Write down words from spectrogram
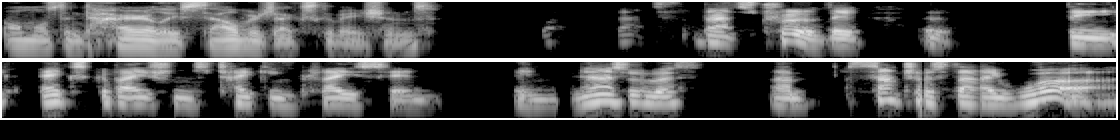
almost entirely salvage excavations. That's that's true. The uh, the excavations taking place in in Nazareth, um, such as they were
